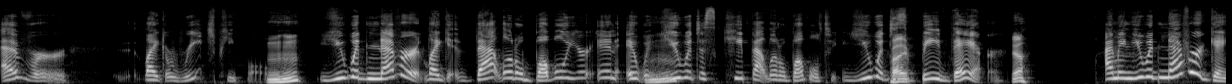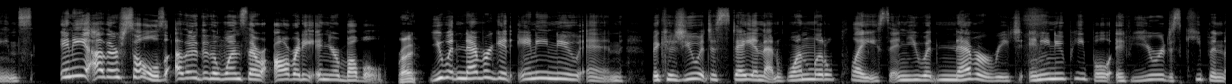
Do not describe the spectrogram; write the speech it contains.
ever like reach people? Mm-hmm. You would never like that little bubble you're in. It would you would just keep that little bubble to you would just Right. be there. Yeah. I mean, you would never gain any other souls other than the ones that were already in your bubble. Right. You would never get any new in because you would just stay in that one little place and you would never reach any new people if you were just keeping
